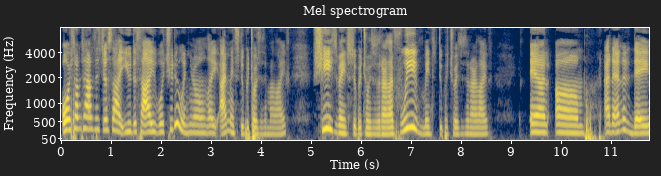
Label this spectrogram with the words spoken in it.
Or sometimes it's just like you decide what you do and you know, like I made stupid choices in my life. She's made stupid choices in our life. We've made stupid choices in our life. And um at the end of the day,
